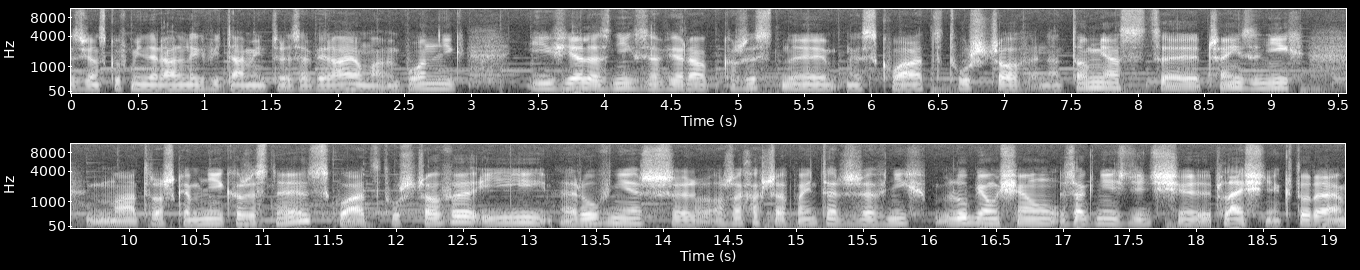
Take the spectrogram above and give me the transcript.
związków mineralnych, witamin, które zawierają, mamy błonnik i wiele z nich zawiera korzystny skład tłuszczowy. Natomiast e, część z nich ma troszkę mniej korzystny skład tłuszczowy i również w orzechach trzeba pamiętać, że w nich lubią się zagnieździć e, pleśnie, które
